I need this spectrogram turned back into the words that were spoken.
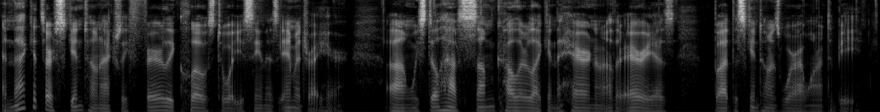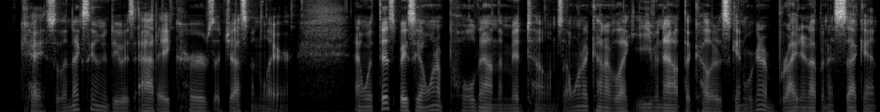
and that gets our skin tone actually fairly close to what you see in this image right here. Um, we still have some color like in the hair and in other areas, but the skin tone is where I want it to be. Okay, so the next thing I'm going to do is add a curves adjustment layer. And with this, basically, I want to pull down the midtones. I want to kind of like even out the color of the skin. We're going to brighten it up in a second,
